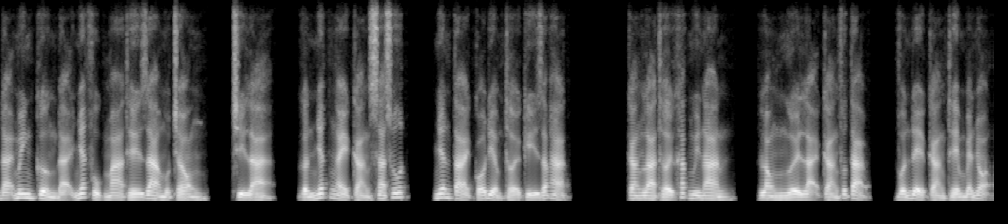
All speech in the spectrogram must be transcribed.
Đại Minh cường đại nhất phục ma thế gia một trong, chỉ là gần nhất ngày càng xa suốt, nhân tài có điểm thời kỳ giáp hạt. Càng là thời khắc nguy nan, lòng người lại càng phức tạp, vấn đề càng thêm bén nhọn.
